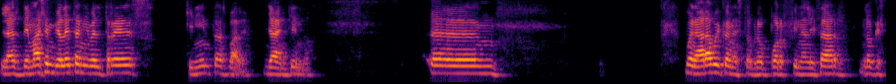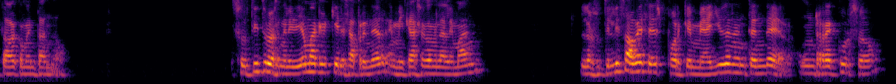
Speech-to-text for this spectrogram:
Las demás en violeta, nivel 3, 500, vale, ya entiendo. Em, bueno, ahora voy con esto, pero por finalizar lo que estaba comentando. Subtítulos en el idioma que quieres aprender, en mi caso con el alemán, los utilizo a veces porque me ayudan a entender un recurso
